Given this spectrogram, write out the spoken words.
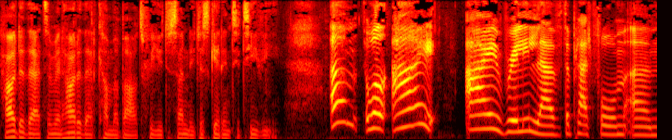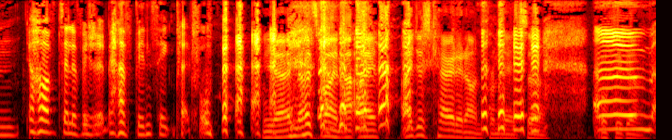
how did that? I mean, how did that come about for you to suddenly just get into TV? Um, well, I, I really love the platform, um, of television. I've been saying platform. Yeah, no, it's fine. I, I I just carried it on from there. So. off we go.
